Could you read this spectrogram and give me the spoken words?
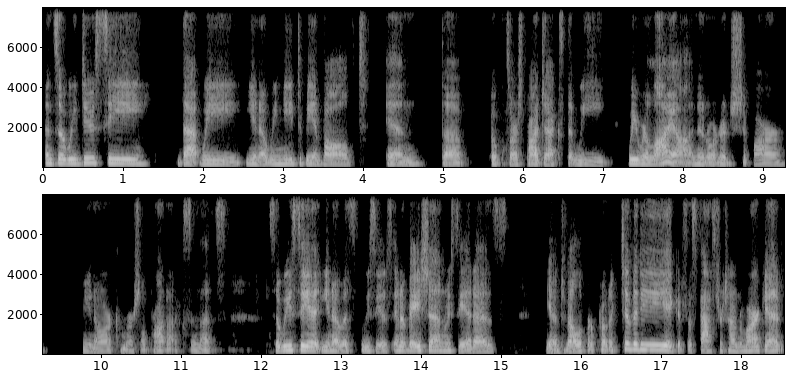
And so we do see that we, you know, we need to be involved in the open source projects that we we rely on in order to ship our, you know, our commercial products. And that's so we see it, you know, as we see it as innovation, we see it as, you know, developer productivity, it gives us faster time to market.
